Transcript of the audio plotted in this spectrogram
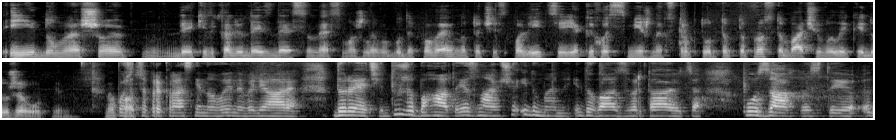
І думаю, що декілька людей з ДСНС можливо буде повернуто, чи з поліції, якихось сміжних структур. Тобто просто бачу великий дуже обмін. На Боже, це прекрасні новини, Веліаре. До речі, дуже багато. Я знаю, що і до мене, і до вас звертаються по захисти. Е,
